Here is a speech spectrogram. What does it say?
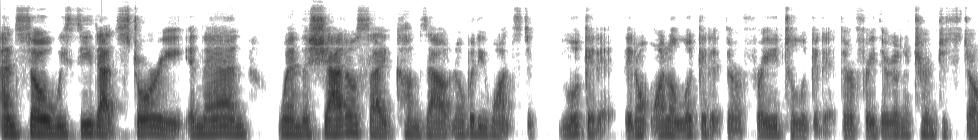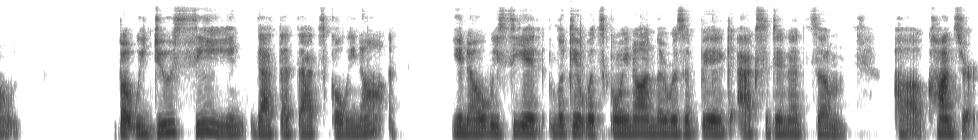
And so we see that story and then when the shadow side comes out nobody wants to look at it. They don't want to look at it. They're afraid to look at it. They're afraid they're going to turn to stone. But we do see that that that's going on. You know we see it look at what's going on. There was a big accident at some uh, concert.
